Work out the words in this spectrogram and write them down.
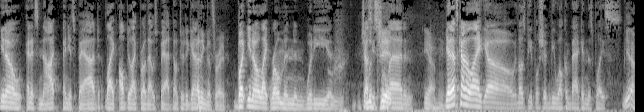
you know, and it's not, and it's bad. Like I'll be like, "Bro, that was bad. Don't do it again." I think that's right. But you know, like Roman and Woody and Jesse Legit. Smollett and Yeah. Mm-hmm. yeah, that's kind of like, yo, those people shouldn't be welcome back in this place. Yeah.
